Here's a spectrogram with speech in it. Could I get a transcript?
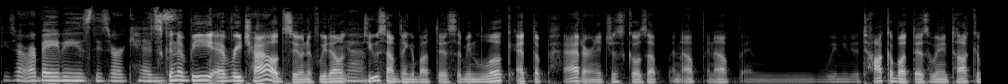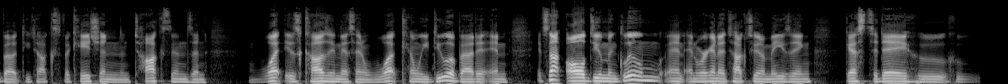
These are our babies. These are our kids. it's going to be every child soon if we don't Yeah. do something about this. I mean, look at the pattern; it just goes up and up and up. And we need to talk about this. We need to talk about detoxification and toxins and what is causing this and what can we do about it. And it's not all doom and gloom. And, and we're going to talk to an amazing guest today who who,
